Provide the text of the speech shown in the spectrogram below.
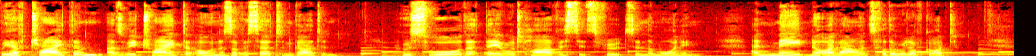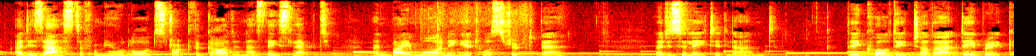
We have tried them as we tried the owners of a certain garden, who swore that they would harvest its fruits in the morning, and made no allowance for the will of God. A disaster from your Lord struck the garden as they slept and by morning it was stripped bare, a desolated land. They called each other at daybreak,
